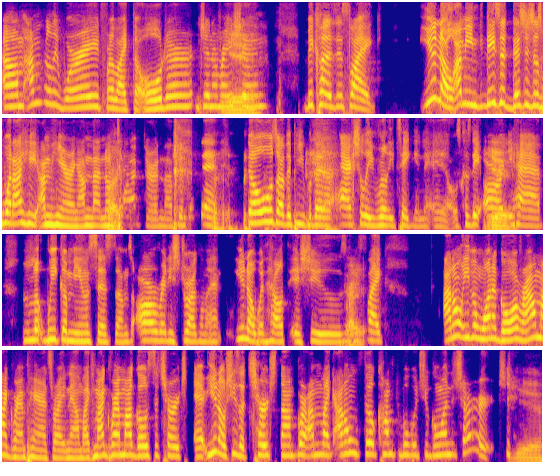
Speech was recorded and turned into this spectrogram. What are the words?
Um, I'm really worried for like the older generation yeah. because it's like you know, I mean, these are this is just what I hear. I'm hearing. I'm not no right. doctor or nothing. But those are the people that are actually really taking the L's because they already yeah. have weak immune systems, already struggling, you know, with health issues. Right. And it's like, I don't even want to go around my grandparents right now. Like my grandma goes to church. You know, she's a church thumper. I'm like, I don't feel comfortable with you going to church. Yeah,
